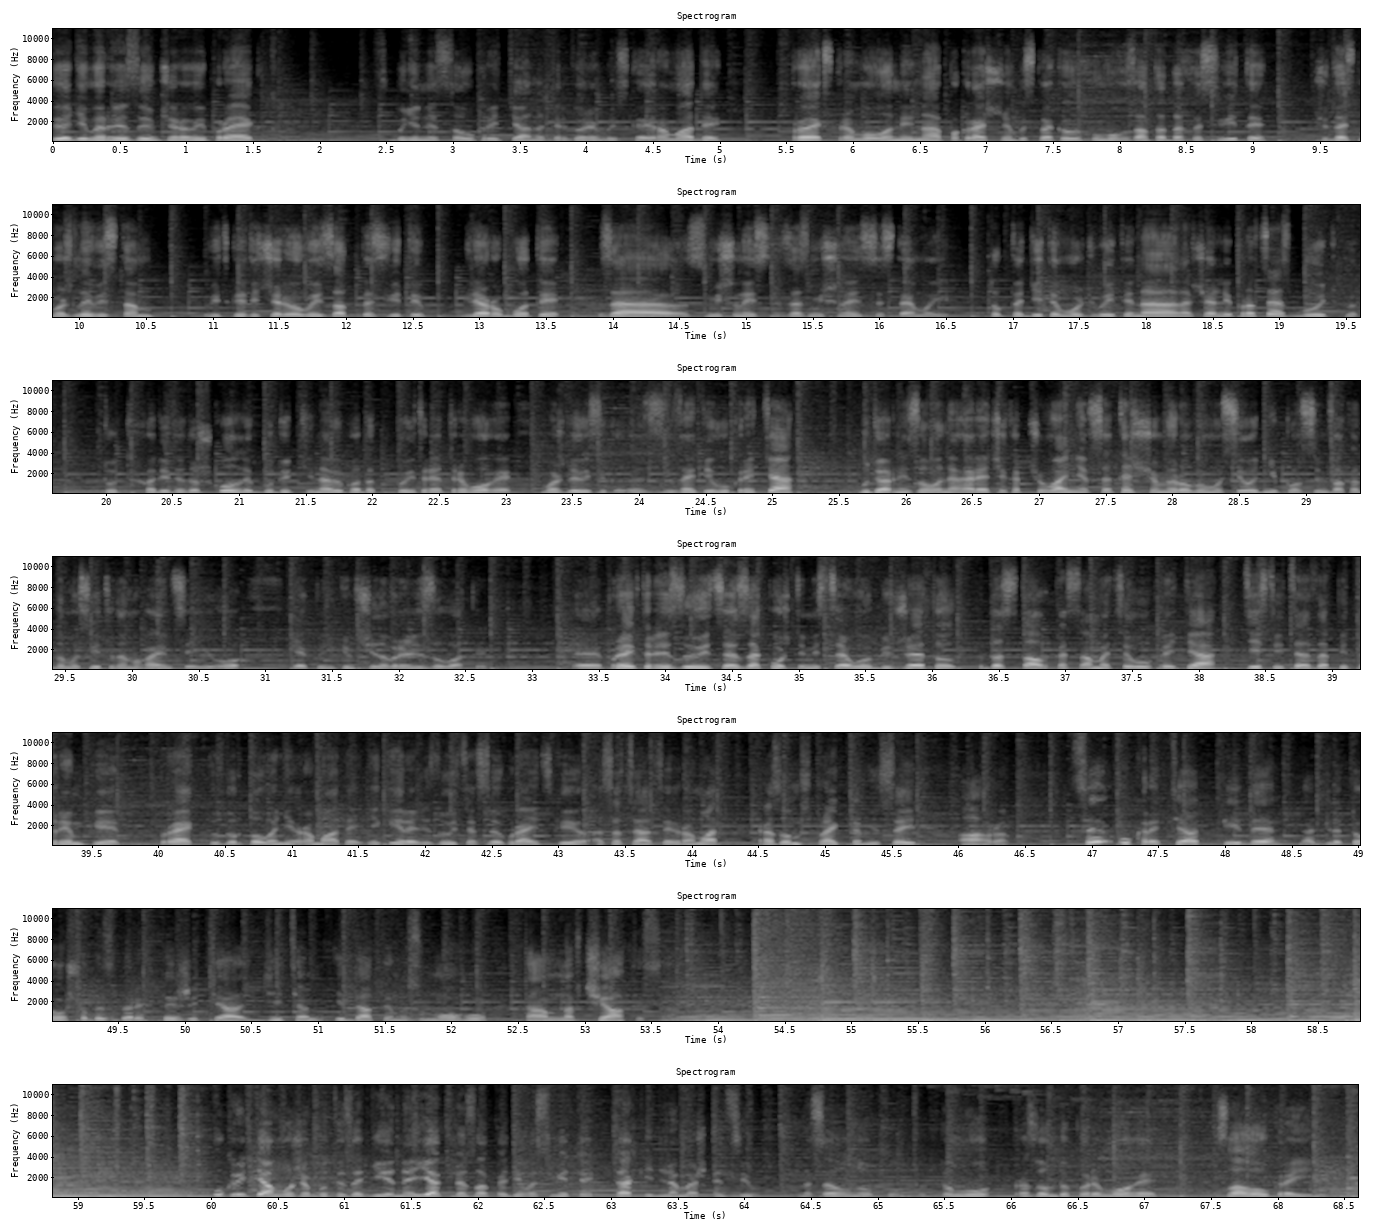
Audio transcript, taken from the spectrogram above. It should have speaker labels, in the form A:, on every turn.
A: Сьогодні ми реалізуємо черговий проект з будівництва укриття на території міської громади. Проект спрямований на покращення безпекових умов закладах освіти, що дасть можливість там відкрити черговий заклад освіти для роботи за змішаною, за змішаною системою. Тобто діти можуть вийти на навчальний процес, будуть тут ходити до школи, будуть на випадок повітряної тривоги можливість зайти в укриття, буде організоване гаряче харчування. Все те, що ми робимо сьогодні по всім закладам освіти, намагаємося його як, якимсь чином реалізувати. Е, Проєкт реалізується за кошти місцевого бюджету. Доставка саме цього укриття здійснюється за підтримки проєкту згуртовані громади, який реалізується Всеукраїнською асоціацією громад разом з проєктом USAID Агро.
B: Це укриття піде для того, щоб зберегти життя дітям і дати змогу там навчатися.
A: Укриття може бути задіяне як для закладів освіти, так і для мешканців населеного пункту. Тому разом до перемоги. Слава Україні!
